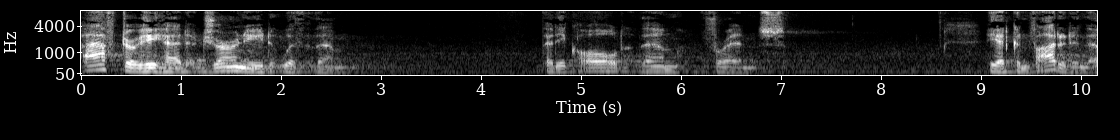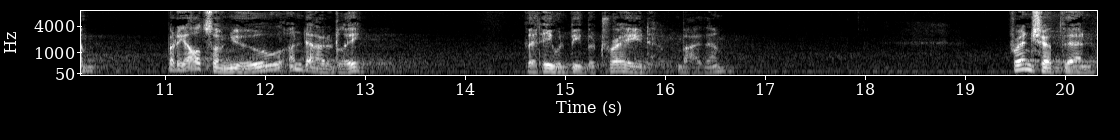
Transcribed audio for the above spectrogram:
after he had journeyed with them, that he called them friends. He had confided in them but he also knew, undoubtedly, that he would be betrayed by them. Friendship, then,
